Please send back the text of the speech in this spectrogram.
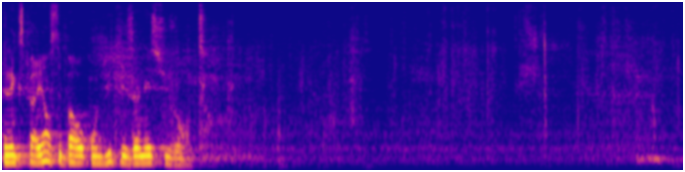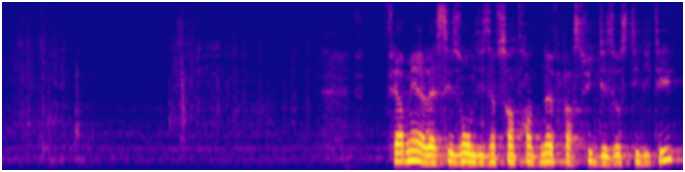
Mais l'expérience n'est pas reconduite les années suivantes. Fermée à la saison 1939 par suite des hostilités,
